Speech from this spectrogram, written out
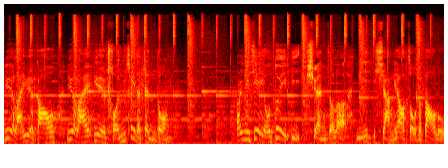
越来越高、越来越纯粹的振动，而你借有对比选择了你想要走的道路。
